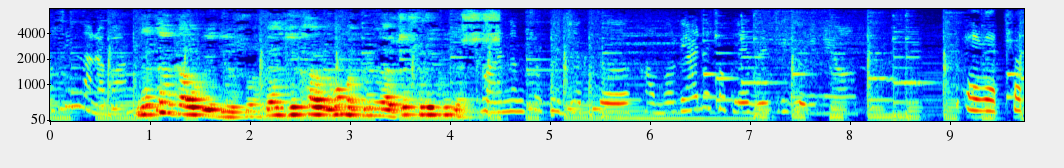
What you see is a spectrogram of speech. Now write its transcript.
Bu senin araban. Neden kavga ediyorsunuz? Ben yıkardım ama günlerce sürebilir. Karnım çok acıktı. Hamburger de çok lezzetli görünüyor. Evet çok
